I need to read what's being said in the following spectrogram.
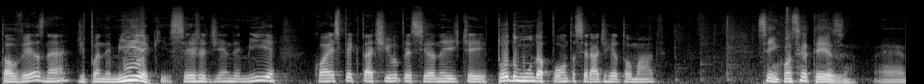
talvez, né? De pandemia, que seja de endemia. Qual é a expectativa para esse ano aí que todo mundo aponta será de retomada? Sim, com certeza. É,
